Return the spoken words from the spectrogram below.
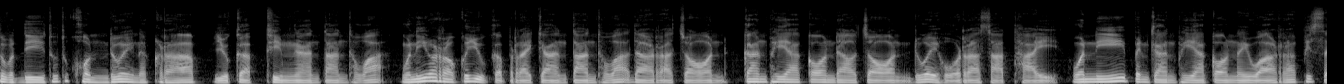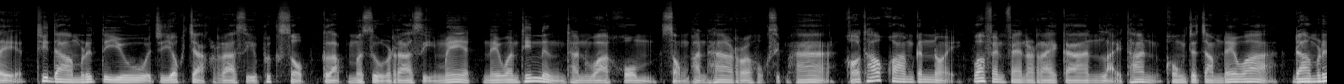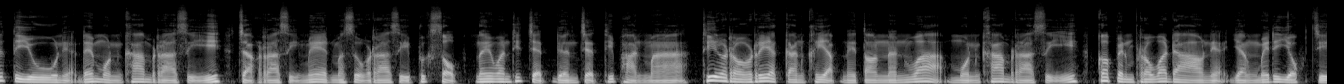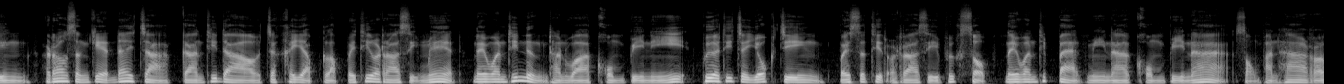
สวัสดีทุกๆคนด้วยนะครับ อยู่กับทีมงานตาลทวะ วันนี้เราก็อยู่กับรายการตาลทวะดาราจร การพยากรณ์ดาวจรด้วยโหราศาสตร์ไทย วันนี้เป็นการพยากรณ์ในวาระพิเศษ ที่ดาวมฤตยูจะยกจากราศีพฤษภกลับมาสู่ราศีเมษในวันที่ 1 ธันวาคม 2565 ขอเท้าความกันหน่อยว่าแฟนๆ รายการหลายท่านคงจะจำได้ว่า ดาวมฤตยูเนี่ยได้มนข้ามราศีจากราศีเมษมาสู่ราศีพฤษภในวันที่ 7 เดือน 7 ที่ผ่านมา ที่เราเรียกการขยับในตอนนั้นว่ามนข้ามราศีก็เป็นเพราะว่าดาวเนี่ยยังไม่ได้ยกจริง เราสังเกตได้จากการที่ดาวจะขยับกลับไปที่ราศีเมษในวันที่ 1 ธันวาคมปีนี้ เพื่อที่จะยกจริง ไปสถิตราศีพฤษภในวันที่ 8 มีนาคมปีหน้า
